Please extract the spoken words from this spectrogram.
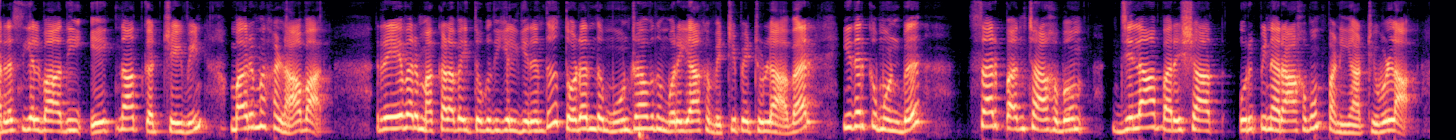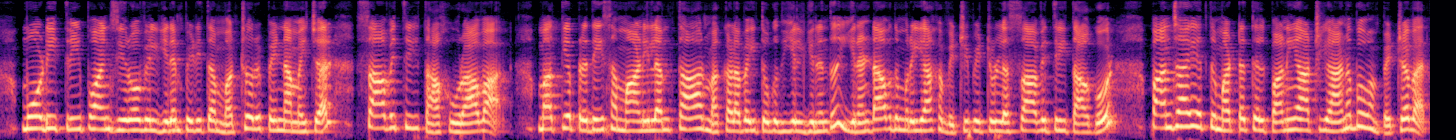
அரசியல்வாதி ஏக்நாத் கட்சேவின் மருமகள் ஆவார். ரேவர் மக்களவை தொகுதியில் இருந்து தொடர்ந்து மூன்றாவது முறையாக வெற்றி பெற்றுள்ள அவர் இதற்கு முன்பு சர்பஞ்சாகவும் ஜிலா பரிஷாத் உறுப்பினராகவும் பணியாற்றியுள்ளார். மோடி த்ரீ பாயிண்ட் ஜீரோவில் இடம் பிடித்த மற்றொரு பெண் அமைச்சர் சாவித்ரி தாகூர் ஆவார். மத்திய பிரதேச மாநிலம் தார் மக்களவை தொகுதியில் இருந்து இரண்டாவது முறையாக வெற்றி பெற்றுள்ள சாவித்ரி தாகூர் பஞ்சாயத்து மட்டத்தில் பணியாற்றிய அனுபவம் பெற்றவர்.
